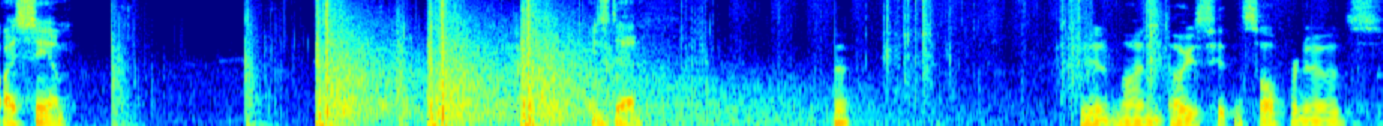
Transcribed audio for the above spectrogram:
Oh, I see him. He's dead. He didn't mind. Oh, he's hitting sulfur nodes.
